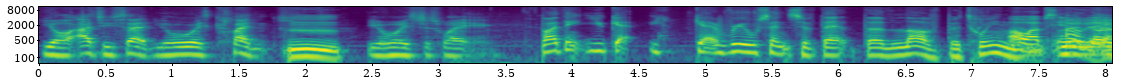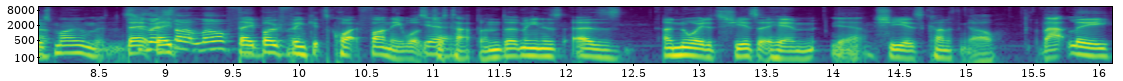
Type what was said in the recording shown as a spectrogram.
You're, as you said, you're always clenched. Mm. You're always just waiting. But I think you get you get a real sense of the the love between oh, them Oh, absolutely. in Oh, yeah. those moments. They- So they, start laughing. They both think it's quite funny what's Yeah. just happened. I mean, as as annoyed as she is at him, yeah, she is kind of thinking, "Oh, that Lee."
